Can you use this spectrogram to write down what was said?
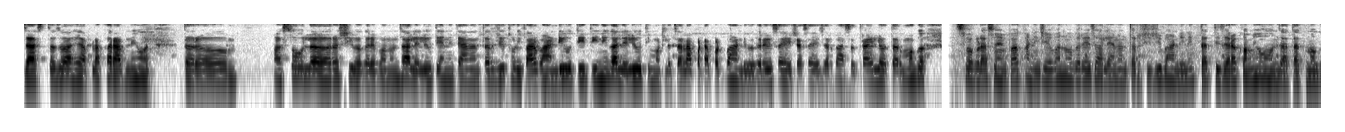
जास्त जो आहे आपला खराब नाही होत. तर सोल असो ल रशी वगैरे बनवून झालेली होती आणि त्यानंतर जी थोडीफार भांडी होती ती निघालेली होती. म्हटलं चला पटापट भांडी वगैरे सह्याच्या सह्या जर घासत राहिलं तर मग सगळा स्वयंपाक आणि जेवण वगैरे झाल्यानंतरची जी भांडी निघतात ती जरा कमी होऊन जातात. मग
